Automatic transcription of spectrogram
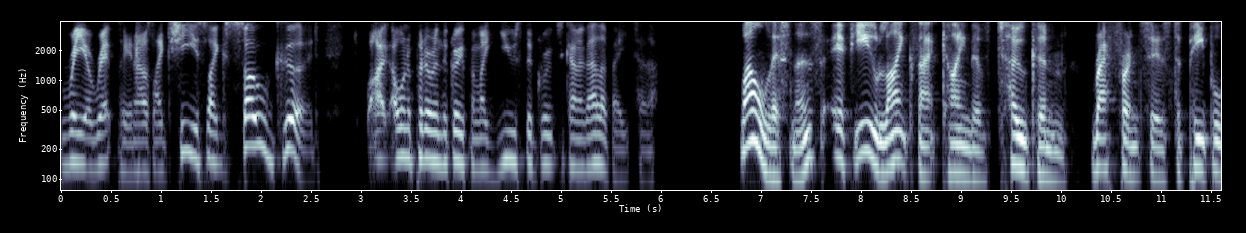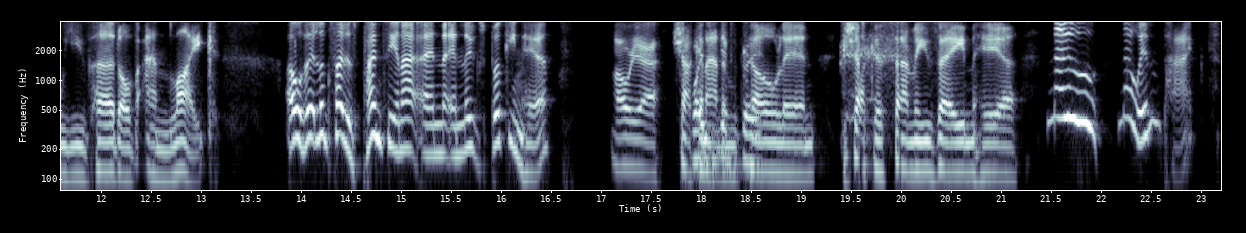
Rhea Ripley, and I was like, she's like so good. I, I want to put her in the group and like use the group to kind of elevate her. Well, listeners, if you like that kind of token references to people you've heard of and like, oh, it looks like there's plenty in, in, in Luke's booking here. Oh yeah, Chuck you Adam the- Cole in, chuck a Sami Zayn here. No, no impact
